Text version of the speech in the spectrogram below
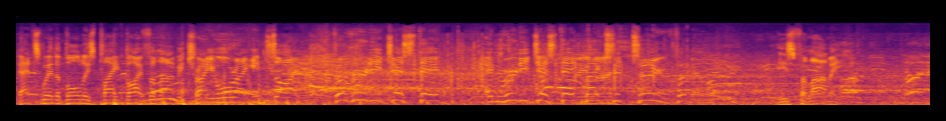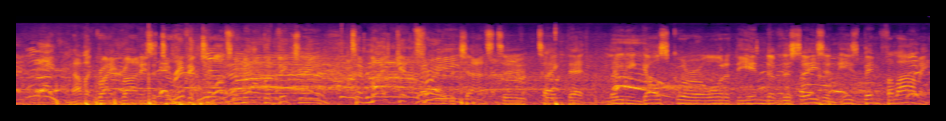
That's where the ball is played by Folami. Traore inside for Rudy Gestede. And Rudy Gestede makes it two. For Melbourne. Here's Folami. Another great run. Is a terrific chance for Melbourne victory to make it three. A chance to take that leading goal scorer award at the end of the season. Here's Ben Folami.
